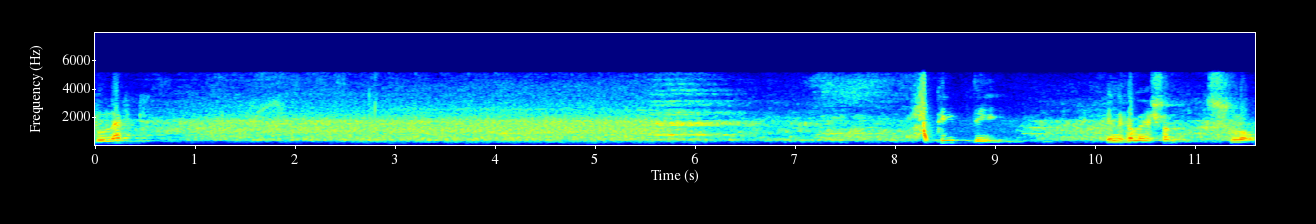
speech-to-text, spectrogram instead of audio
to left. Keep the inhalation slow.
